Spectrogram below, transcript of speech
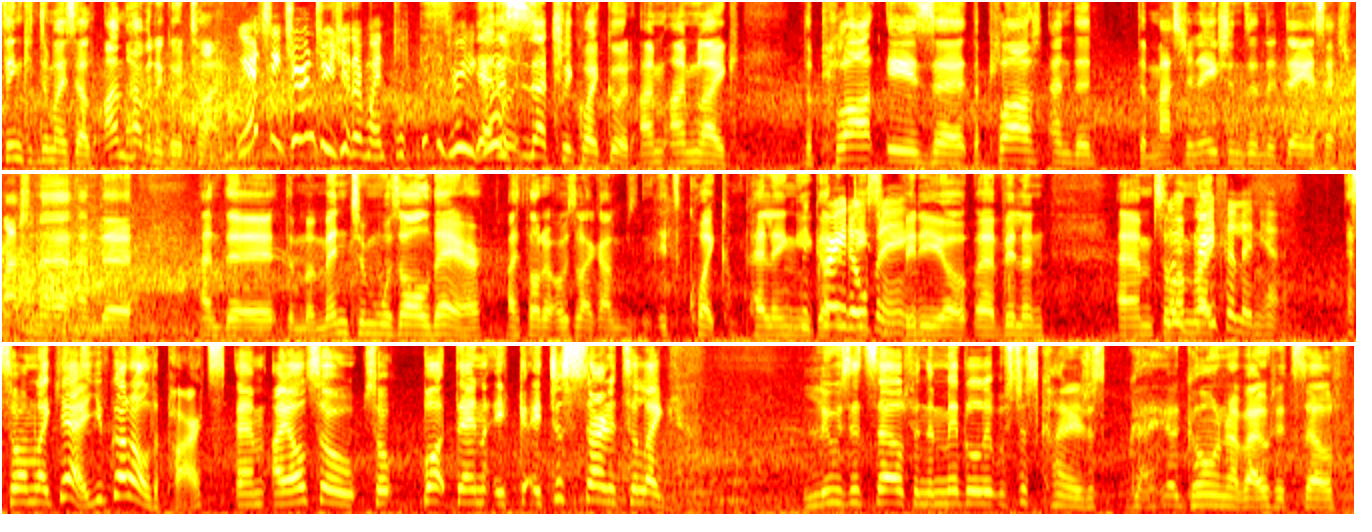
thinking to myself, I'm having a good time. We actually turned to each other and went, like, "This is really Yeah, good." this is actually quite good. I'm I'm like, the plot is uh, the plot and the the machinations and the Deus Ex Machina and the and the the momentum was all there. I thought it was like I'm. It's quite compelling. It's you got great a decent opening. video uh, villain. Um, so good, I'm great like, villain, yeah. so I'm like, yeah, you've got all the parts. Um, I also so, but then it, it just started to like lose itself in the middle. It was just kind of just going about itself,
